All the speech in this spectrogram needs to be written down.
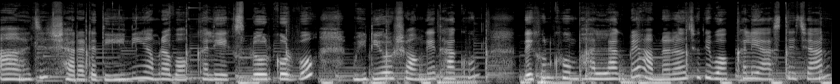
আজ সারাটা দিনই আমরা বকখালি এক্সপ্লোর করব। ভিডিওর সঙ্গে থাকুন। দেখুন খুব ভালো লাগবে। আপনারাও যদি বকখালি আসতে চান,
